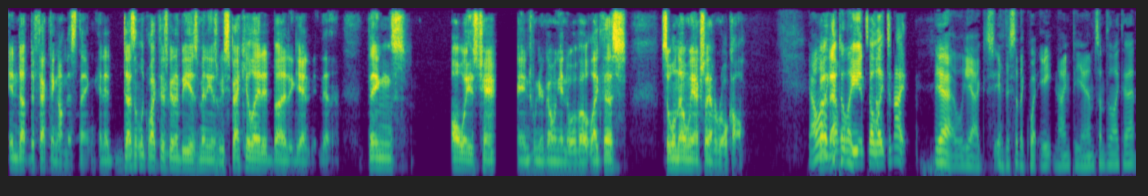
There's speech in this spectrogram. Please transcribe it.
end up defecting on this thing. And it doesn't look like there's going to be as many as we speculated. But again, things always change when you're going into a vote like this. So we'll know when we actually have a roll call. Yeah, I that to will like, be until uh, late tonight. Yeah, well, yeah. They said like what eight, nine p.m. something like that.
